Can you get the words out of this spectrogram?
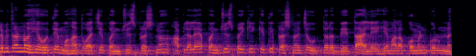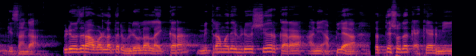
तर मित्रांनो हे होते महत्त्वाचे पंचवीस प्रश्न. आपल्याला या पंचवीसपैकी किती प्रश्नाचे उत्तर देता आले हे मला कॉमेंट करून नक्की सांगा. व्हिडिओ जर आवडला तर व्हिडिओला लाईक करा मित्रामध्ये व्हिडिओ शेअर करा आणि आपल्या सत्यशोधक अकॅडमी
